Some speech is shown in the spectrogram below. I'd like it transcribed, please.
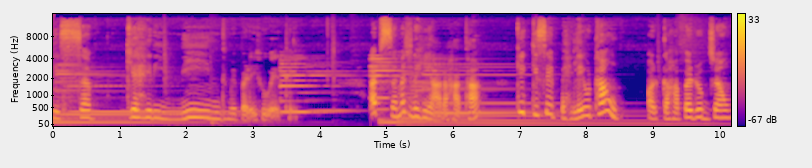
ये सब गहरी नींद में पड़े हुए थे। अब समझ नहीं आ रहा था कि किसे पहले उठाऊं और कहाँ पर रुक जाऊँ।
